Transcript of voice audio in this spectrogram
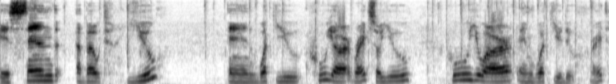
is send about you and what you, who you are, right? So you, who you are and what you do, right?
